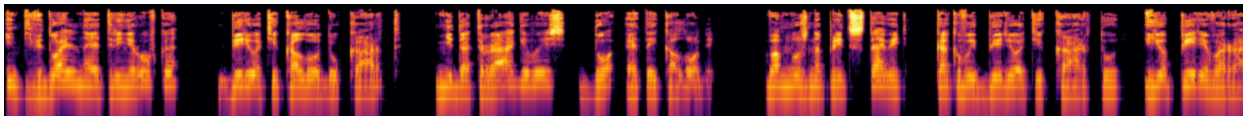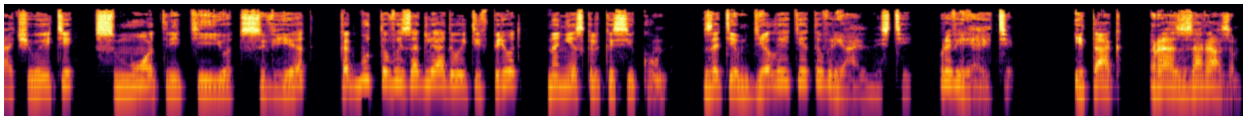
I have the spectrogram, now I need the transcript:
Индивидуальная тренировка — берете колоду карт, не дотрагиваясь до этой колоды. Вам нужно представить, как вы берете карту ее переворачиваете, смотрите ее цвет, как будто вы заглядываете вперед на несколько секунд, затем делаете это в реальности, проверяете. И так раз за разом.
